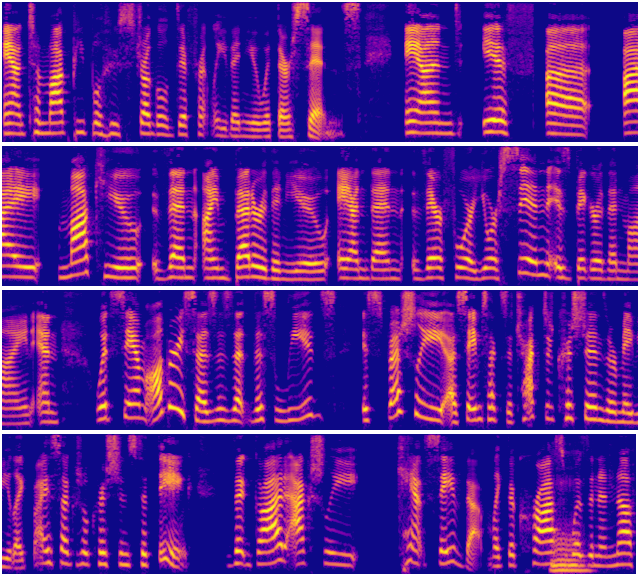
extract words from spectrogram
and to mock people who struggle differently than you with their sins. And if uh, I mock you, then I'm better than you. And then therefore your sin is bigger than mine. And what Sam Allberry says is that this leads, especially uh, same sex attracted Christians or maybe like bisexual Christians, to think that God actually can't save them. Like the cross mm. wasn't enough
